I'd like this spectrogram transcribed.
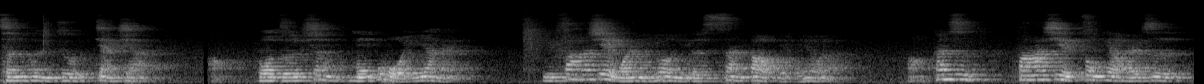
嗔恨就降下来，啊，否则像猛火一样哎，你发泄完以后，你的善道也没有了，啊，但是发泄重要还是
